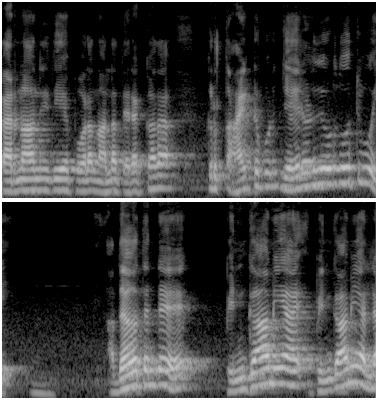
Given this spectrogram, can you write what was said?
കരുണാനിധിയെ പോലെ നല്ല തിരക്കഥ കൃത്യമായിട്ട് പോലും ജയലളിതയോട് തോറ്റുപോയി. അദ്ദേഹത്തിന്റെ പിൻഗാമിയായി പിൻഗാമിയല്ല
